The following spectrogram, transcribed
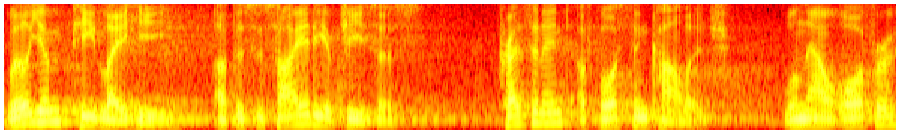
William P. Leahy of the Society of Jesus, President of Boston College, will now offer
